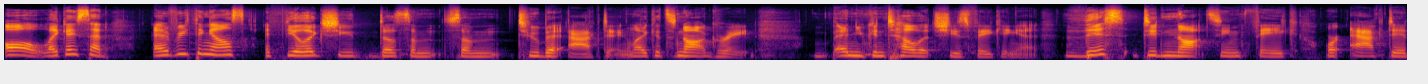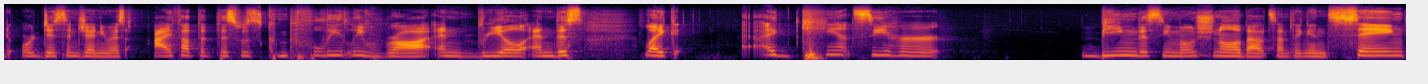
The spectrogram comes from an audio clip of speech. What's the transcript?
all, like I said, everything else, I feel like she does some some two bit acting. Like it's not great. And you can tell that she's faking it. This did not seem fake or acted or disingenuous. I thought that this was completely raw and real. And this, like, I can't see her being this emotional about something and saying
